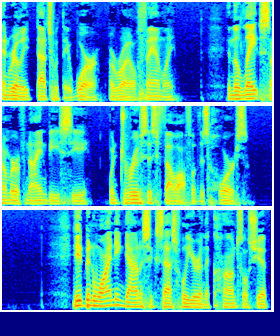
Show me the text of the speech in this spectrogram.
and really that's what they were, a royal family, in the late summer of 9 BC when Drusus fell off of his horse. He had been winding down a successful year in the consulship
